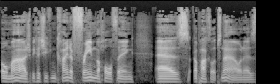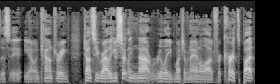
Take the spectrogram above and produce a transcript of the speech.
homage because you can kind of frame the whole thing as Apocalypse Now and as this, you know, encountering John C. Reilly, who's certainly not really much of an analog for Kurtz, but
